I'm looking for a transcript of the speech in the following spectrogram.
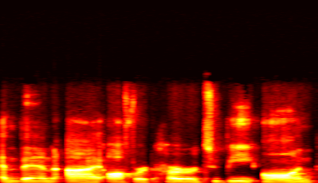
And then I offered her to be on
